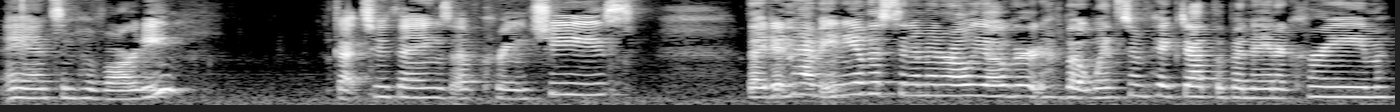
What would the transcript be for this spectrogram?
and some Havarti. Got two things of cream cheese. They didn't have any of the cinnamon roll yogurt, but Winston picked out the banana cream.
